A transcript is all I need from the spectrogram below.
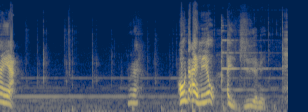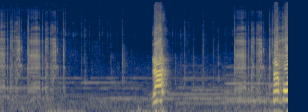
ไงอะดูนะ เอาได้เร็วไอ้เหี้ยนี่ย่าช่างพ่อ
